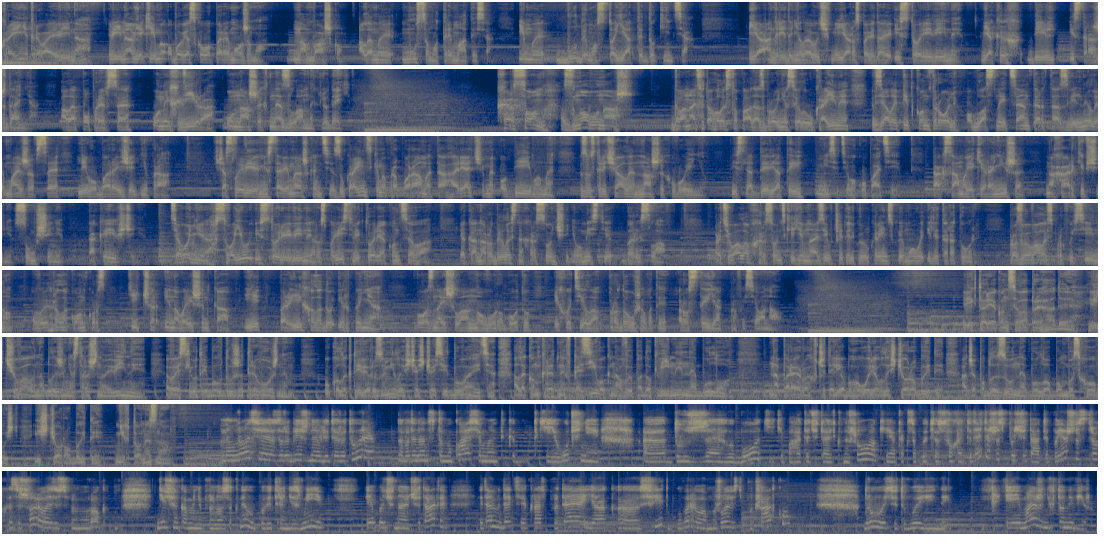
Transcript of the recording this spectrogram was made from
Україні триває війна. Війна, в якій ми обов'язково переможемо. Нам важко, але ми мусимо триматися, і ми будемо стояти до кінця. Я Андрій Данілевич, і я розповідаю історії війни, в яких біль і страждання. Але, попри все, у них віра у наших незламних людей. Херсон знову наш. 12 листопада Збройні сили України взяли під контроль обласний центр та звільнили майже все лівобережжя Дніпра. Щасливі місцеві мешканці з українськими прапорами та гарячими обіймами зустрічали наших воїнів після дев'яти місяців окупації, так само як і раніше на Харківщині, Сумщині та Київщині. Сьогодні свою історію війни розповість Вікторія Концева, яка народилась на Херсонщині у місті Берислав. Працювала в Херсонській гімназії вчителькою української мови і літератури, розвивалась професійно, виграла конкурс Teacher Innovation Cup і переїхала до Ірпеня, бо знайшла нову роботу і хотіла продовжувати рости як професіонал. Вікторія Концева пригадує, відчувала наближення страшної війни. Весь лютий був дуже тривожним. У колективі розуміли, що щось відбувається, але конкретних вказівок на випадок війни не було. На перервах вчителі обговорювали, що робити, адже поблизу не було бомбосховищ, і що робити ніхто не знав. На уроці зарубіжної літератури в 11 класі у мене такі, такі є учні е, дуже глибокі, які багато читають книжок. Я так запитую: слухайте, дайте щось почитати, бо я щось трохи зашорила зі своїми уроками. Дівчинка мені приносить книгу Повітряні змії. Я починаю читати, і там йдеться якраз про те, як е, світ говорила можливість початку Другої світової війни. І майже ніхто не вірив.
